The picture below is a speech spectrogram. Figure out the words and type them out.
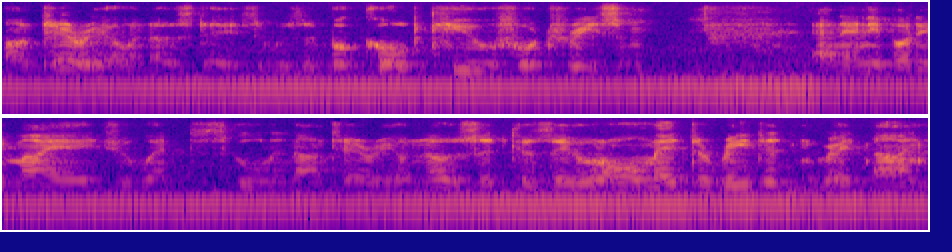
Ontario in those days. It was a book called Cue for Treason. And anybody my age who went to school in Ontario knows it because they were all made to read it in grade nine.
